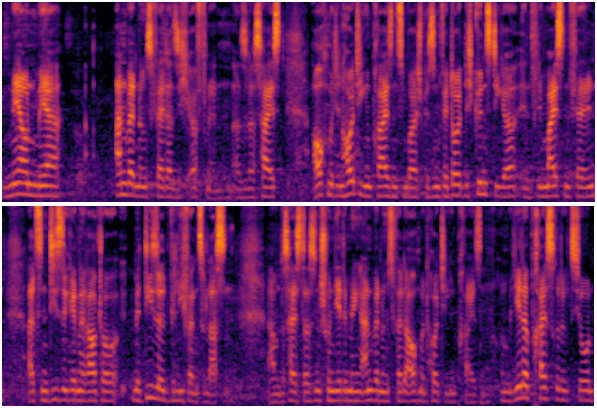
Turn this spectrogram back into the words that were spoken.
mehr und mehr Anwendungsfelder sich öffnen. Also das heißt, auch mit den heutigen Preisen zum Beispiel sind wir deutlich günstiger in den meisten Fällen, als einen Dieselgenerator mit Diesel beliefern zu lassen. Ähm, das heißt, da sind schon jede Menge Anwendungsfelder auch mit heutigen Preisen. Und mit jeder Preisreduktion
